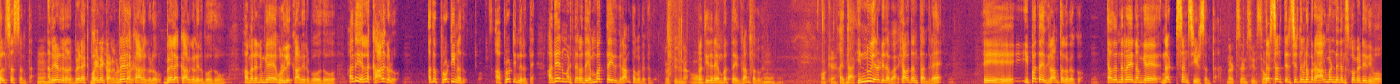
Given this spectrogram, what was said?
ಪಲ್ಸಸ್ ಅಂತ. ಅದು ಹೇಳಿದ್ರಲ್ಲ ಬೇಳೆ ಬೇಳೆಕಾಳುಗಳು, ಬೇಳೆಕಾಳುಗಳು ಬೇಳೆಕಾಳುಗಳಿರ್ಬೋದು ಆಮೇಲೆ ನಿಮಗೆ ಹುರುಳಿಕಾಳು ಇರ್ಬೋದು. ಅದೇ ಎಲ್ಲ ಕಾಳುಗಳು. ಅದು ಪ್ರೋಟೀನ್ ಅದು. ಪ್ರೋಟೀನ್ ಇರುತ್ತೆ. ಅದೇನು ಮಾಡ್ತಿದ್ದಾರೆ ಅದು ಎಂಬತ್ತೈದು ಗ್ರಾಮ್ ತಗೋಬೇಕದು. ಪ್ರತಿದಿನ. ಪ್ರತಿದಿನ ಎಂಬತ್ತೈದು ಗ್ರಾಮ್ ತಗೋಬೇಕು. ಓಕೆ ಆಯಿತಾ? ಇನ್ನೂ ಎರಡು ಇದಾವ. ಯಾವುದಂತಂದರೆ ಈ ಇಪ್ಪತ್ತೈದು ಗ್ರಾಮ್ ತಗೋಬೇಕು. ಯಾವುದಂದ್ರೆ ನಮಗೆ ನಟ್ಸ್ ಆ್ಯಂಡ್ ಸೀಡ್ಸ್ ಅಂತ. Nuts and seeds nuts and seeds ಬರೀ ಆಲ್ಮಂಡ್ ನೆನೆಸ್ಕೋಬೇಡಿ ನೀವು.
